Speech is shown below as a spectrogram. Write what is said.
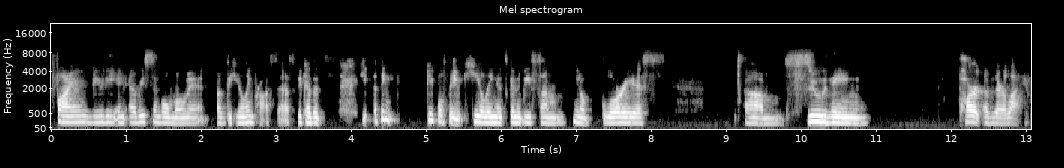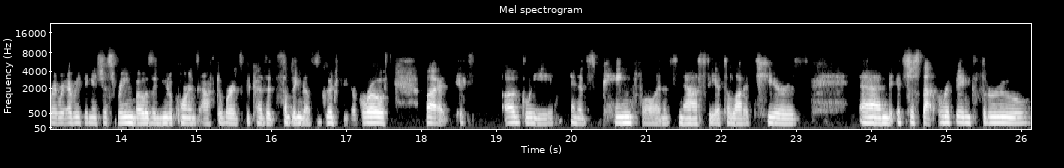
find beauty in every single moment of the healing process because it's i think people think healing is going to be some you know glorious um, soothing part of their life, right? Where everything is just rainbows and unicorns afterwards because it's something that's good for your growth, but it's ugly and it's painful and it's nasty. It's a lot of tears. And it's just that ripping through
